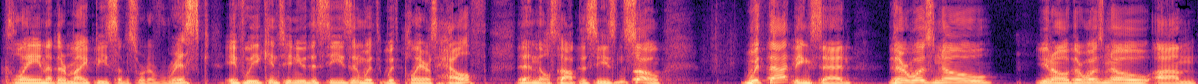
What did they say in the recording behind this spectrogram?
claim that there might be some sort of risk if we continue the season with with players' health, then they'll stop the season. So, with that being said, there was no, you know, there was no um,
